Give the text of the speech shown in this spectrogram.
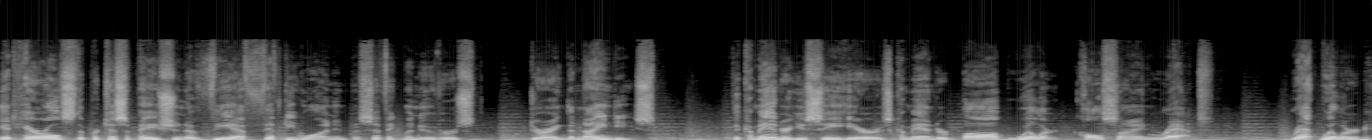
It heralds the participation of VF 51 in Pacific maneuvers during the 90s. The commander you see here is Commander Bob Willard, call sign RAT. Rat Willard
